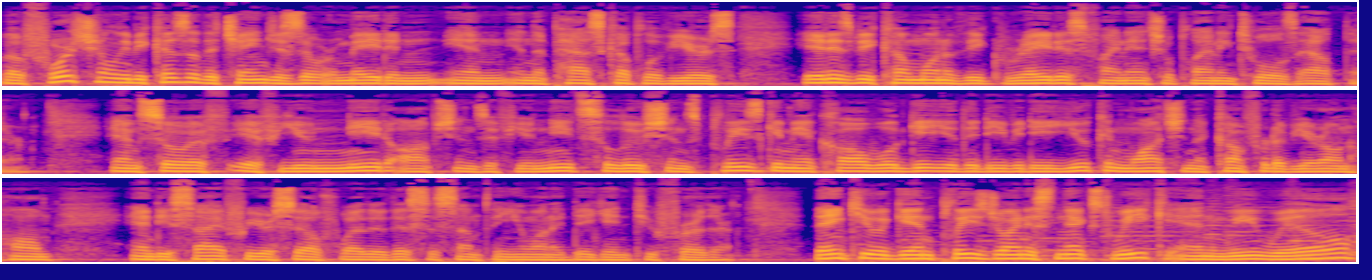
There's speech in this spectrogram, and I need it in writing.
But fortunately, because of the changes that were made in, in, in the past couple of years, it has become one of the greatest financial planning tools out there. And so, if, if you need options, if you need solutions, please give me a call. We'll get you the DVD. You can watch in the comfort of your own home and decide for yourself whether this is something you want to dig into further. Thank you again. Please join us next week, and we will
